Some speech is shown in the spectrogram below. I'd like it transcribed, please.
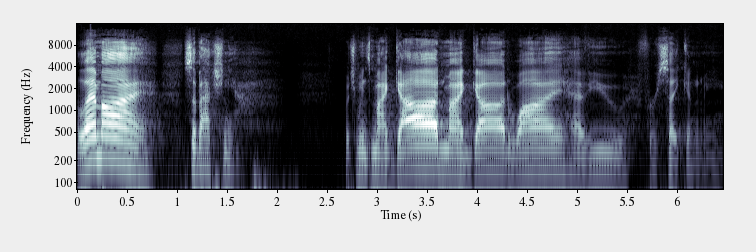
lemai sabachthani, which means, My God, my God, why have you forsaken me?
